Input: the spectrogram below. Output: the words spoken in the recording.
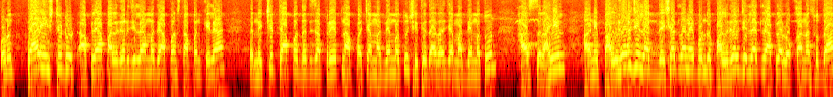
म्हणून त्या इन्स्टिट्यूट आपल्या पालघर जिल्ह्यामध्ये आपण स्थापन केल्या तर निश्चित त्या पद्धतीचा प्रयत्न आप्पाच्या माध्यमातून शेतीदादांच्या माध्यमातून हा राहील. आणि पालघर जिल्ह्यात देशातला नाही परंतु पालघर जिल्ह्यातल्या आपल्या लोकांना सुद्धा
